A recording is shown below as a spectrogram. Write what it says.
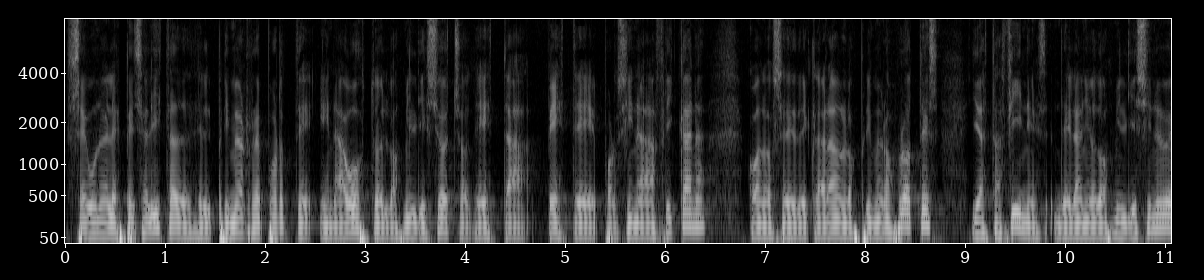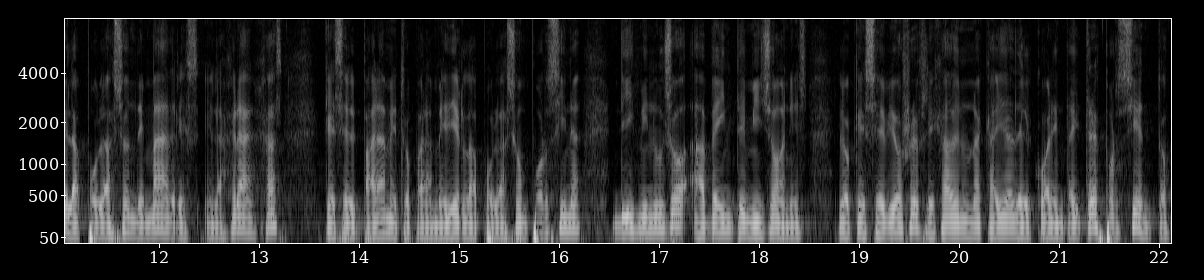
Según el especialista, desde el primer reporte en agosto del 2018 de esta peste porcina africana, cuando se declararon los primeros brotes, y hasta fines del año 2019 la población de madres en las granjas, que es el parámetro para medir la población porcina, disminuyó a 20 millones, lo que se vio reflejado en una caída del 43%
